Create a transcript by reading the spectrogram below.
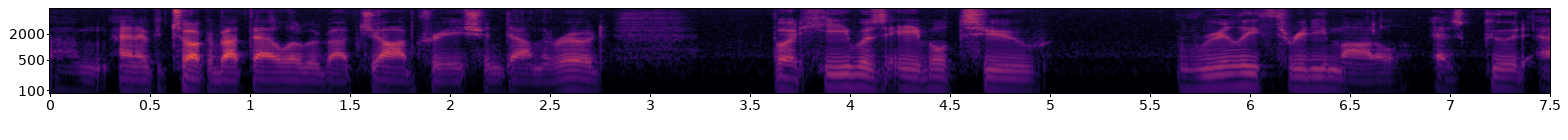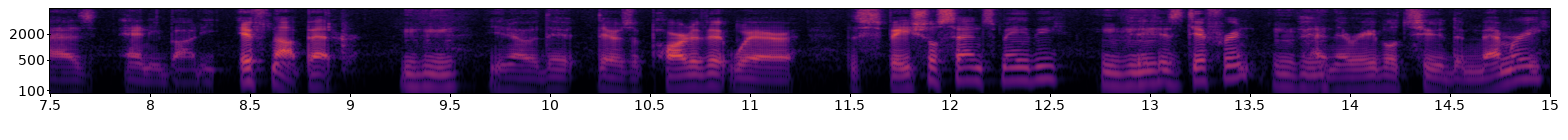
um, and I could talk about that a little bit about job creation down the road. But he was able to really 3D model as good as anybody, if not better. Mm-hmm. You know, there, there's a part of it where the spatial sense maybe mm-hmm. is different, and they're able to the memory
